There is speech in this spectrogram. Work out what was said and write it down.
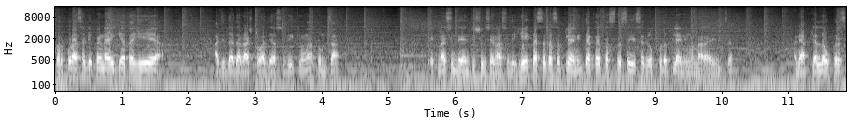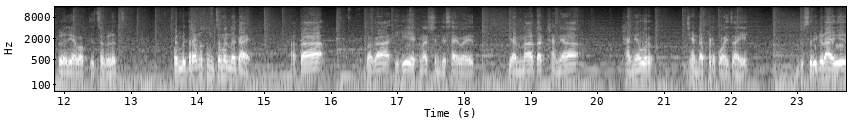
भरपूर असं डिपेंड आहे की आता हे अजितदादा राष्ट्रवादी असू दे किंवा तुमचा एकनाथ शिंदे यांची शिवसेना असू दे हे कसं कसं प्लॅनिंग करतात तसं तसं हे सगळं पुढं प्लॅनिंग होणार आहे यांचं. आणि आपल्याला लवकरच कळेल या बाबतीत सगळंच. पण मित्रांनो तुमचं म्हणणं काय? आता बघा हे एकनाथ शिंदे साहेब आहेत यांना आता ठाण्या ठाण्यावर झेंडा फडकवायचा आहे. दुसरीकडे आहेत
